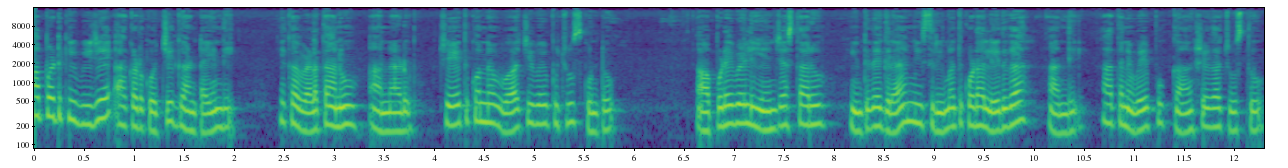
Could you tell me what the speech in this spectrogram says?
అప్పటికి విజయ్ అక్కడికొచ్చి గంట అయింది ఇక వెళతాను అన్నాడు చేతుకున్న వాచి వైపు చూసుకుంటూ. అప్పుడే వెళ్ళి ఏం చేస్తారు? ఇంటి దగ్గర మీ శ్రీమతి కూడా లేదుగా? అంది. అతని వైపు కాంక్షగా చూస్తూ.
